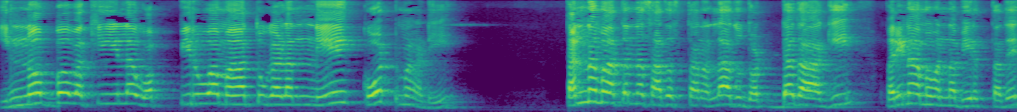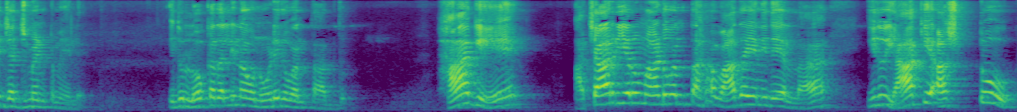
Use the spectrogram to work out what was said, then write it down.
ಇನ್ನೊಬ್ಬ ವಕೀಲ ಒಪ್ಪಿರುವ ಮಾತುಗಳನ್ನೇ ಕೋಟ್ ಮಾಡಿ ತನ್ನ ಮಾತನ್ನು ಸಾಧಿಸ್ತಾನಲ್ಲ, ಅದು ದೊಡ್ಡದಾಗಿ ಪರಿಣಾಮವನ್ನು ಬೀರುತ್ತದೆ ಜಡ್ಜ್ಮೆಂಟ್ ಮೇಲೆ. ಇದು ಲೋಕದಲ್ಲಿ ನಾವು ನೋಡಿರುವಂತಹದ್ದು. ಹಾಗೆ ಆಚಾರ್ಯರು ಮಾಡುವಂತಹ ವಾದ ಏನಿದೆಯಲ್ಲ ಇದು ಯಾಕೆ ಅಷ್ಟು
